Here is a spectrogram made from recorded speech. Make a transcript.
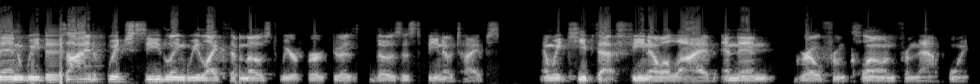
then we decide which seedling we like the most. We refer to as those as phenotypes, and we keep that pheno alive, and then grow from clone from that point.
